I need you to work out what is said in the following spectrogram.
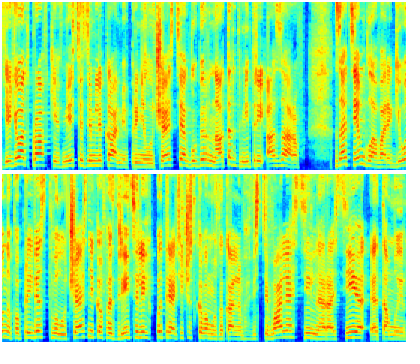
Ее отправки вместе с земляками принял участие губернатор Дмитрий Азаров. Затем глава региона поприветствовал участников и зрителей патриотического музыкального фестиваля «Сильная Россия – это мы».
